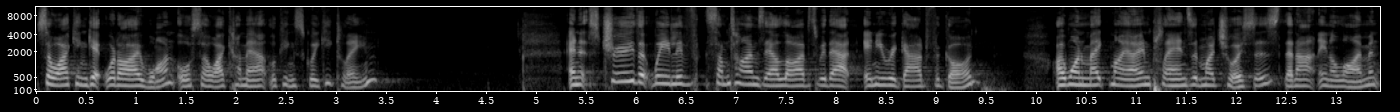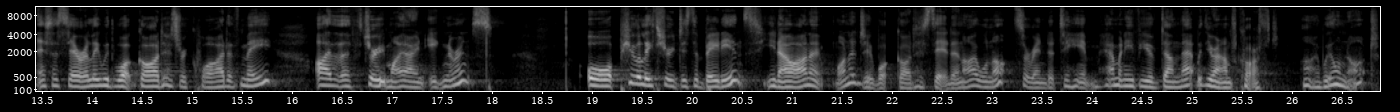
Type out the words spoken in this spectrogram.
so I can get what I want, or so I come out looking squeaky clean. And it's true that we live sometimes our lives without any regard for God. I want to make my own plans and my choices that aren't in alignment necessarily with what God has required of me, either through my own ignorance or purely through disobedience. You know, I don't want to do what God has said and I will not surrender to Him. How many of you have done that with your arms crossed? I will not.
